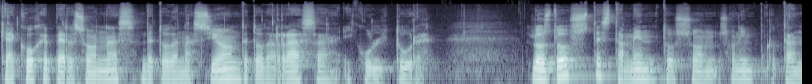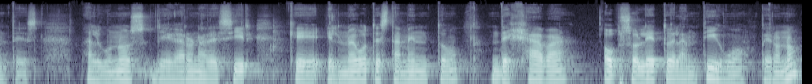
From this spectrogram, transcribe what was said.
que acoge personas de toda nación, de toda raza y cultura. Los dos testamentos son, son importantes. Algunos llegaron a decir que el Nuevo Testamento dejaba obsoleto el antiguo, pero no.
